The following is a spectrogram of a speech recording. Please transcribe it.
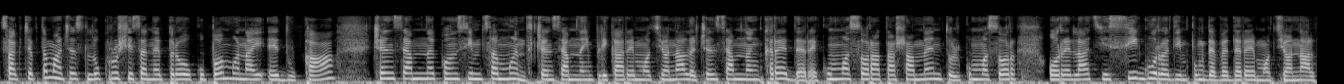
să acceptăm acest lucru și să ne preocupăm în a educa ce înseamnă consimțământ, ce înseamnă implicare emoțională, ce înseamnă încredere, cum măsor atașamentul, cum măsor o relație sigură din punct de vedere emoțional,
